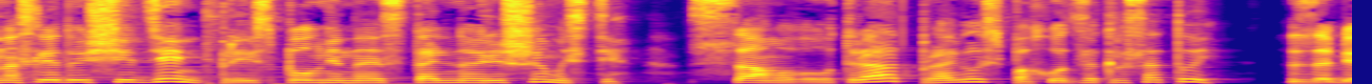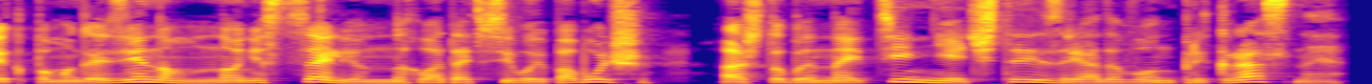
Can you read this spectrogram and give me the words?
На следующий день, преисполненная стальной решимости, с самого утра отправилась в поход за красотой. Забег по магазинам, но не с целью нахватать всего и побольше, а чтобы найти нечто из ряда вон прекрасное,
